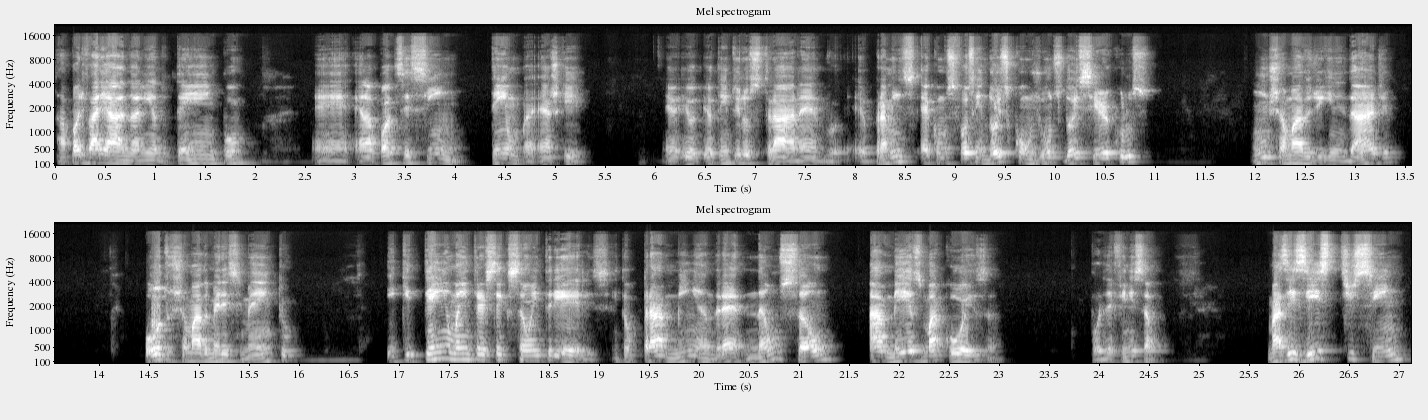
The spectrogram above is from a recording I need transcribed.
ela pode variar na linha do tempo, é, ela pode ser sim, tem, é, acho que eu, eu tento ilustrar, né? Para mim é como se fossem dois conjuntos, dois círculos, um chamado dignidade outro chamado merecimento, e que tem uma intersecção entre eles. Então, para mim, André, não são a mesma coisa, por definição. Mas existe sim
